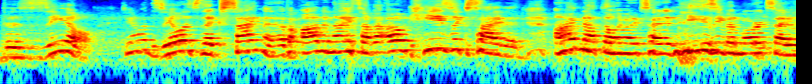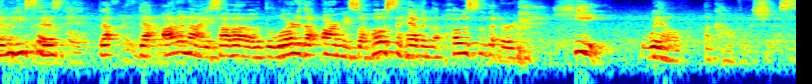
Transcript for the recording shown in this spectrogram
The zeal. Do you know what zeal is? The excitement of Adonai Sabaoth. He's excited. I'm not the only one excited. He's even more excited. And he says, the, the Adonai Sabaoth, the Lord of the armies, the host of heaven, the host of the earth, he will accomplish this.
